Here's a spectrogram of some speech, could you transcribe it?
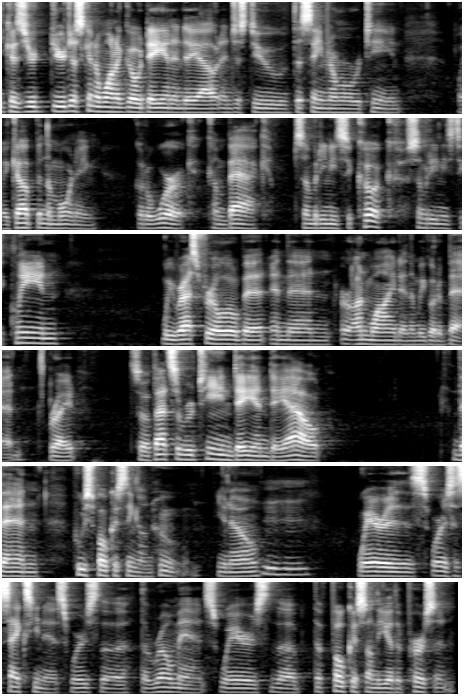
because you're you're just gonna want to go day in and day out and just do the same normal routine. Wake up in the morning, go to work, come back. Somebody needs to cook. Somebody needs to clean. We rest for a little bit and then or unwind and then we go to bed, right? So if that's a routine day in day out, then who's focusing on whom? You know, Mm-hmm. where is where's the sexiness where's the the romance where's the the focus on the other person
